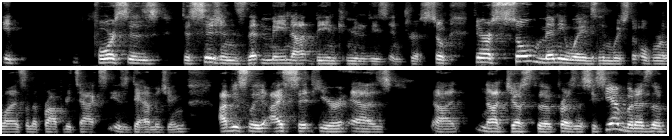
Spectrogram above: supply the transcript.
it forces decisions that may not be in communities' interest. So there are so many ways in which the over reliance on the property tax is damaging. Obviously, I sit here as uh, not just the president of CCM, but as the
